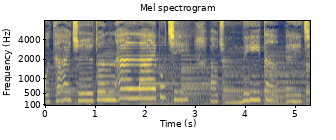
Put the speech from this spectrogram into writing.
我太迟钝，还来不及抱住你的背脊。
